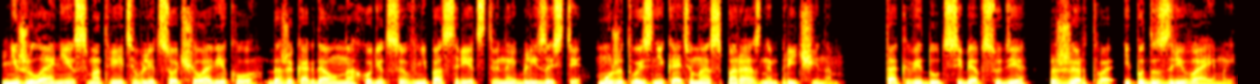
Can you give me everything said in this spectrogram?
Нежелание смотреть в лицо человеку, даже когда он находится в непосредственной близости, может возникать у нас по разным причинам. Так ведут себя в суде жертва и подозреваемый,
